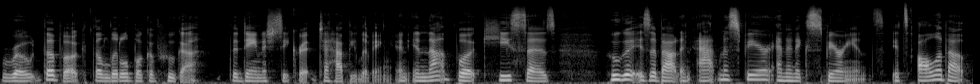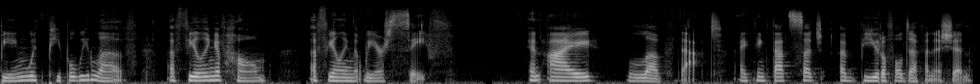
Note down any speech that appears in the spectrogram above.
wrote the book, The Little Book of Hygge, The Danish Secret to Happy Living. And in that book, he says, Hygge is about an atmosphere and an experience. It's all about being with people we love, a feeling of home, a feeling that we are safe. And I love that. I think that's such a beautiful definition.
